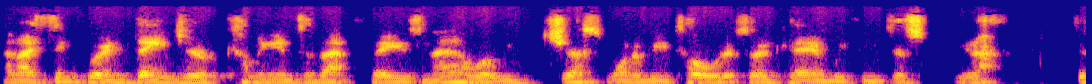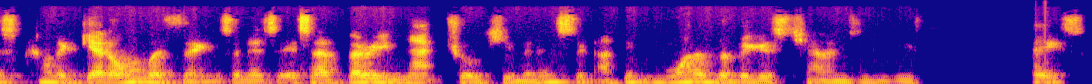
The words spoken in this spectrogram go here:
And I think we're in danger of coming into that phase now where we just want to be told it's okay and we can just, you know, just kind of get on with things. And it's, it's a very natural human instinct. I think one of the biggest challenges we face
